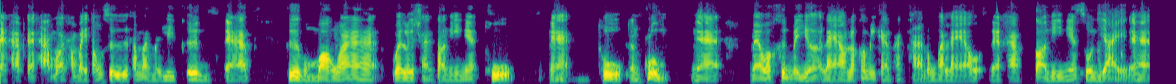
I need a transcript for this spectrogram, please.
นะครับแต่ถามว่าทำไมต้องซื้อถ้ามันไม่รีบขึ้นนะครับคือผมมองว่า valuation ตอนนี้เนี่ยถูกนะถูกทั้งกลุ่มนะฮะแม้ว่าขึ้นไปเยอะแล้ว แล้วก็มีการพักฐานลงมาแล้วนะครับตอนนี้เนี่ยส่วนใหญ่นะฮะ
